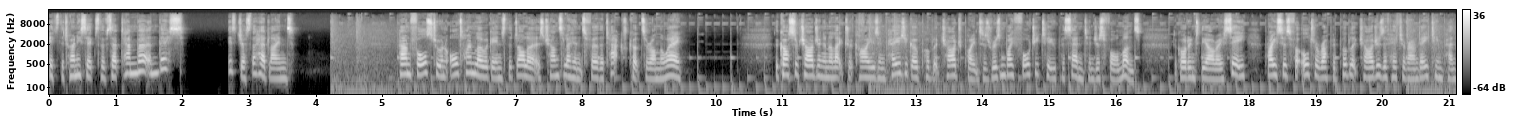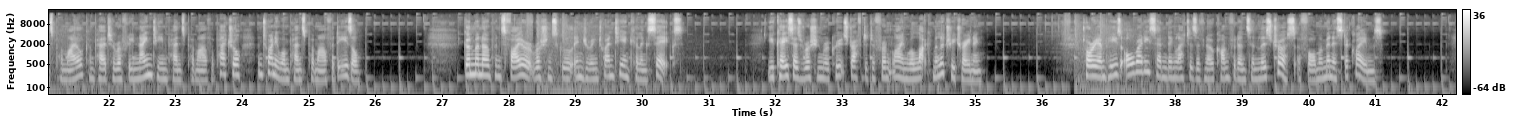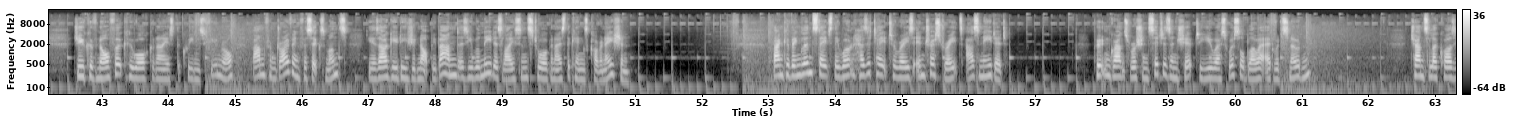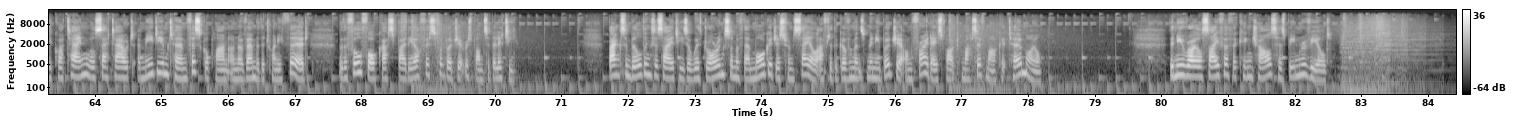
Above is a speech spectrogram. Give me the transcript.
It's the 26th of September, and this is just the headlines. Pound falls to an all time low against the dollar as Chancellor hints further tax cuts are on the way. The cost of charging an electric car using pay as you go public charge points has risen by 42% in just four months. According to the RAC, prices for ultra rapid public chargers have hit around 18 pence per mile compared to roughly 19 pence per mile for petrol and 21 pence per mile for diesel. Gunman opens fire at Russian school, injuring 20 and killing six. UK says Russian recruits drafted to frontline will lack military training. Tory MPs already sending letters of no confidence in Liz Truss, a former minister claims. Duke of Norfolk, who organised the Queen's funeral, banned from driving for six months. He has argued he should not be banned as he will need his licence to organise the King's coronation. Bank of England states they won't hesitate to raise interest rates as needed. Putin grants Russian citizenship to US whistleblower Edward Snowden. Chancellor Kwasi Kwarteng will set out a medium term fiscal plan on November the 23rd, with a full forecast by the Office for Budget Responsibility. Banks and building societies are withdrawing some of their mortgages from sale after the government's mini budget on Friday sparked massive market turmoil. The new royal cipher for King Charles has been revealed.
